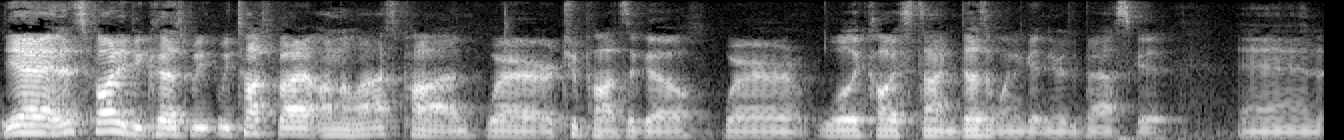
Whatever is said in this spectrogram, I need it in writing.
Yeah, and it's funny because we, we talked about it on the last pod, where or two pods ago, where Willie Cauley Stein doesn't want to get near the basket, and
